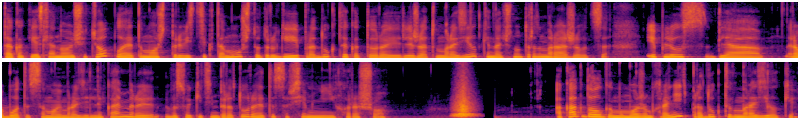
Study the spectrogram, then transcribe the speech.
так как если оно еще теплое, это может привести к тому, что другие продукты, которые лежат в морозилке, начнут размораживаться. И плюс для работы самой морозильной камеры высокие температуры это совсем не хорошо. А как долго мы можем хранить продукты в морозилке?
